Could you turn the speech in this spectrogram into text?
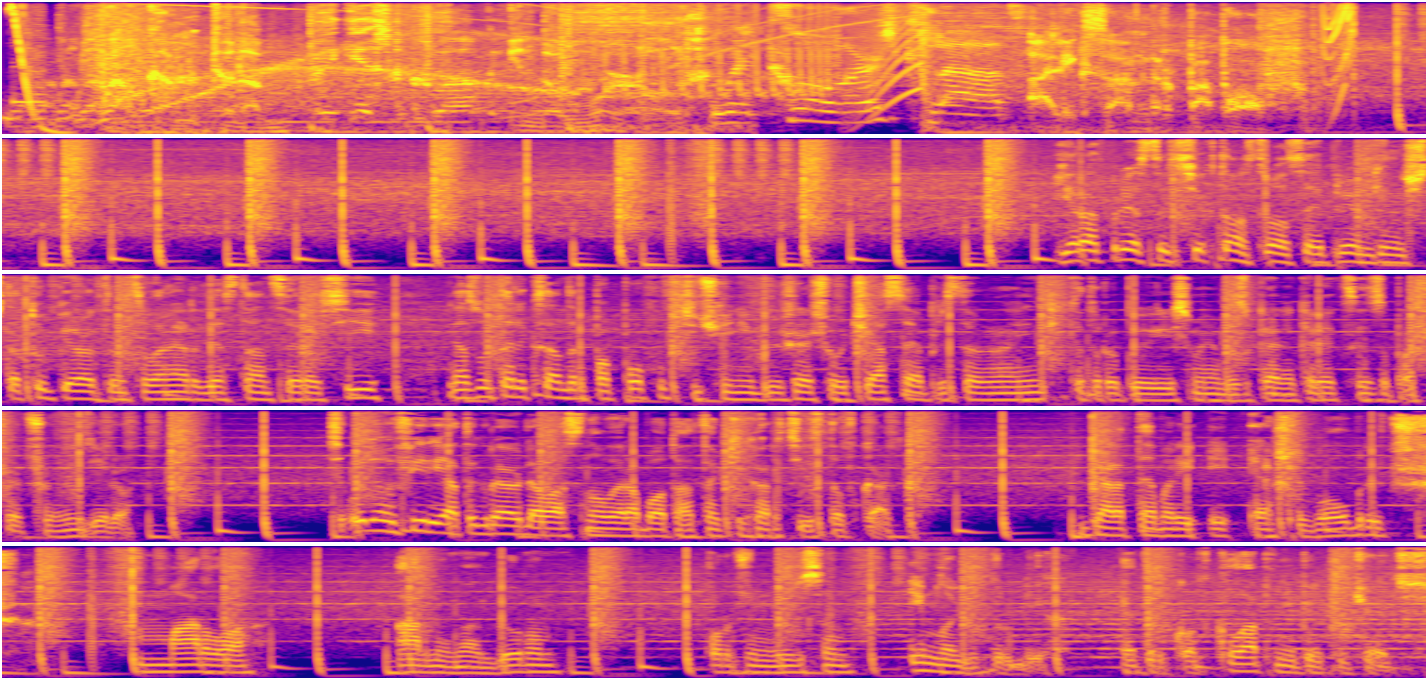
Welcome to the biggest club in the world. Record Club. Александр Попов. Я рад приветствовать всех, кто настроил свои приемки на частоту первой танцевальной радиостанции России. Меня зовут Александр Попов, и в течение ближайшего часа я представлю новинки, которые появились в моей музыкальной коллекции за прошедшую неделю. Сегодня в эфире я отыграю для вас новые работы от таких артистов, как Гарет Эмери и Эшли Уоллбридж, Марло, Армин Ван Бюрен, Орьян Нильсен и многих других. Это Record Club, не переключайтесь.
